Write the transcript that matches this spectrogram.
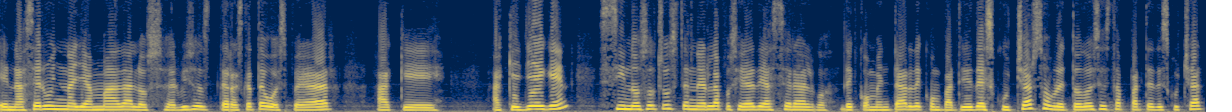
en hacer una llamada a los servicios de rescate o esperar a que a que lleguen, si nosotros tener la posibilidad de hacer algo, de comentar, de compartir, de escuchar, sobre todo es esta parte de escuchar,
